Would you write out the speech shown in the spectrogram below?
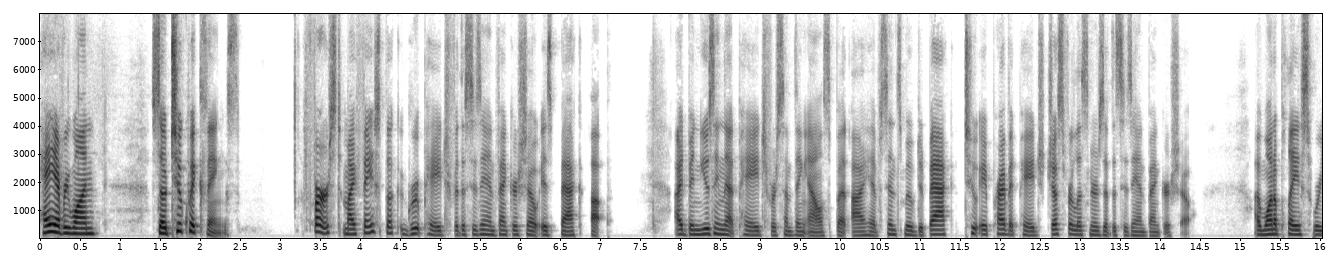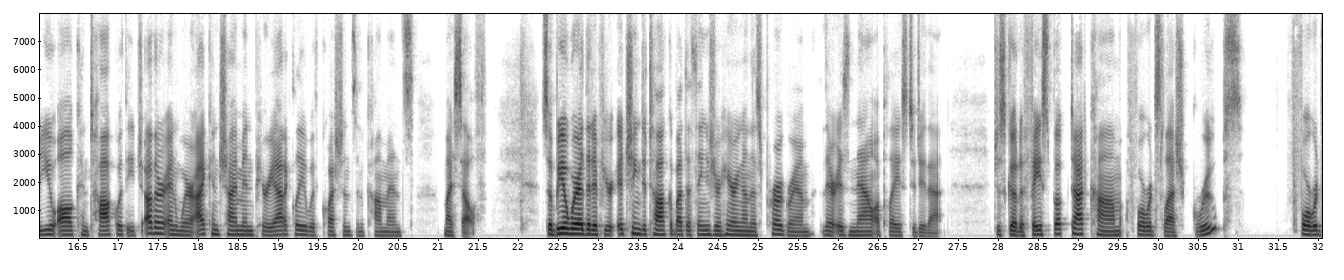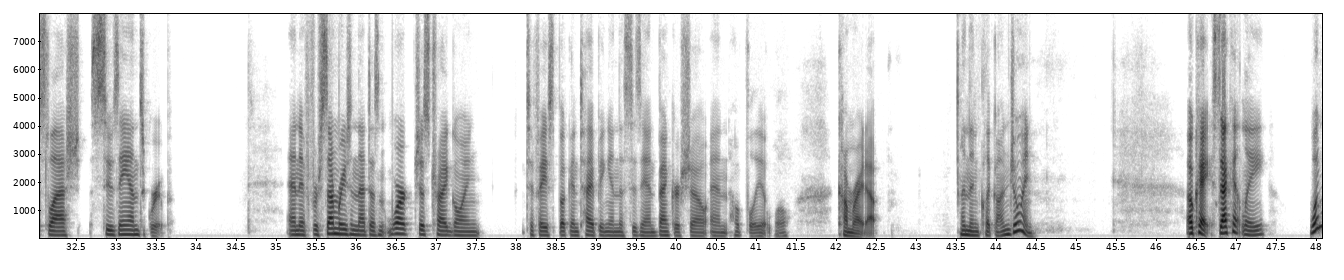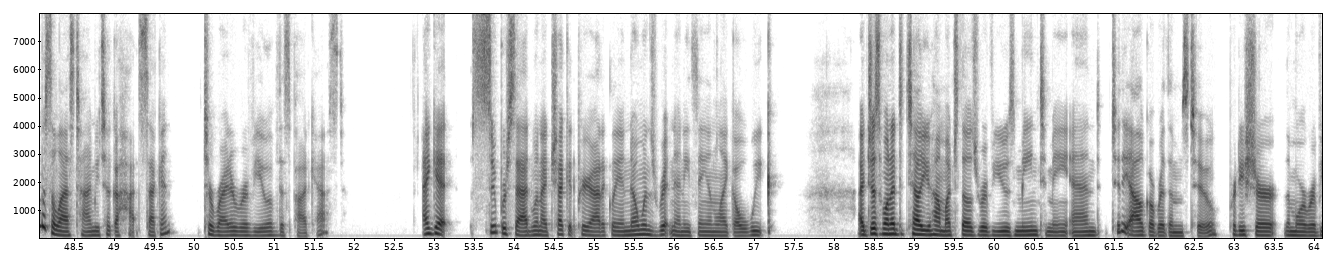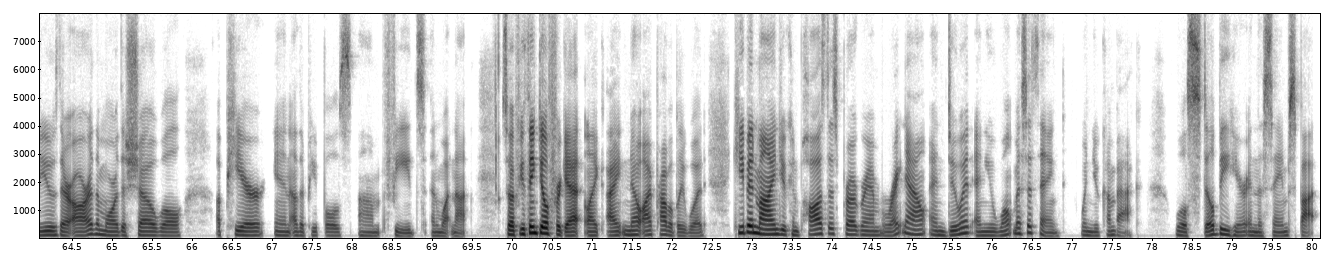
Hey everyone. So, two quick things. First, my Facebook group page for the Suzanne Venker Show is back up. I'd been using that page for something else, but I have since moved it back to a private page just for listeners of the Suzanne Venker Show. I want a place where you all can talk with each other and where I can chime in periodically with questions and comments myself. So be aware that if you're itching to talk about the things you're hearing on this program, there is now a place to do that. Just go to facebook.com forward slash groups forward slash Suzanne's group. And if for some reason that doesn't work, just try going to Facebook and typing in the Suzanne Venker show, and hopefully it will come right up. And then click on join. Okay, secondly, when was the last time you took a hot second to write a review of this podcast? I get super sad when I check it periodically and no one's written anything in like a week. I just wanted to tell you how much those reviews mean to me and to the algorithms too. Pretty sure the more reviews there are, the more the show will appear in other people's um, feeds and whatnot. So if you think you'll forget, like I know I probably would, keep in mind you can pause this program right now and do it, and you won't miss a thing when you come back. We'll still be here in the same spot.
